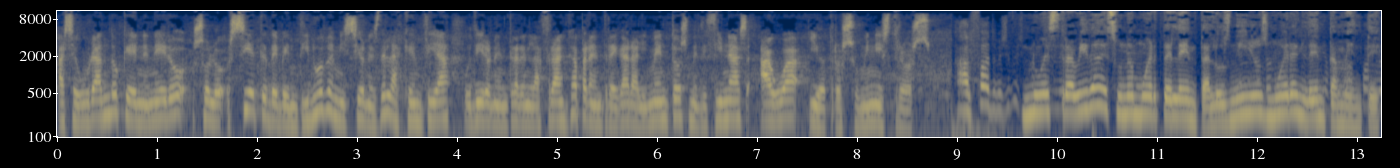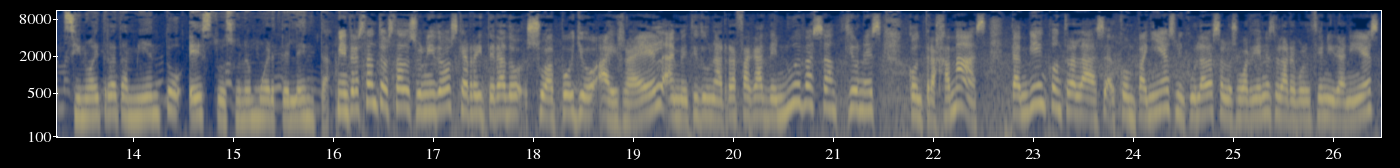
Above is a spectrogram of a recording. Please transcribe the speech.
asegurando que en enero solo 7 de 29 misiones de la agencia pudieron entrar en la franja para entregar alimentos, medicinas, agua y otros suministros. Nuestra vida es una muerte lenta. Los niños mueren lentamente. Si no hay tratamiento, esto es una muerte lenta. Mientras tanto, Estados Unidos, que ha reiterado su apoyo a Israel, ha emitido una ráfaga de nuevas sanciones contra Hamas, también contra las compañías vinculadas a los guardianes de la revolución iraníes,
